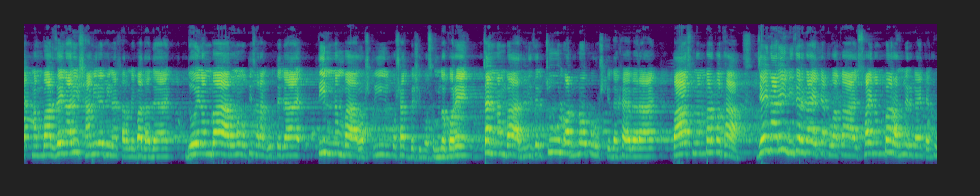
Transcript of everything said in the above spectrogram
এক নাম্বার যেই নারী স্বামীরে বিনা কারণে বাধা দেয়। দুই নাম্বার, অনুমতি ছাড়া ঘুরতে যায়। তিন নাম্বার, অশ্লীল পোশাক বেশি পছন্দ করে। চার নাম্বার, নিজের চুল অন্য পুরুষকে দেখায় বেড়ায়। পাঁচ নাম্বার কথা, যে নারী নিজের গায়ে ট্যাটু আঁকায়, ছয় নাম্বার অন্যের গায়ে ট্যাটু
